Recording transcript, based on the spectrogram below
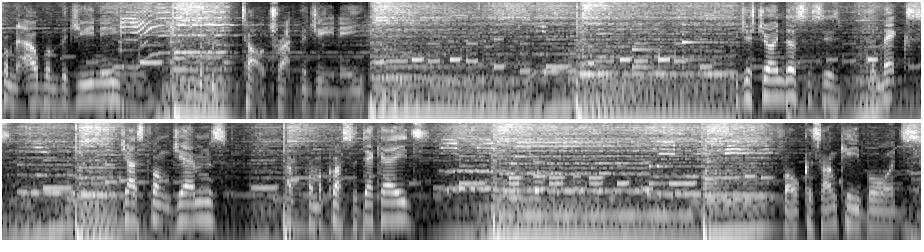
From the album The Genie, title track The Genie. If you just joined us, this is The Mex, Jazz Funk Gems from across the decades. Focus on keyboards.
